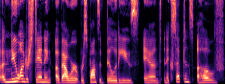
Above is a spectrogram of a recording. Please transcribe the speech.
a new understanding of our responsibilities and an acceptance of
